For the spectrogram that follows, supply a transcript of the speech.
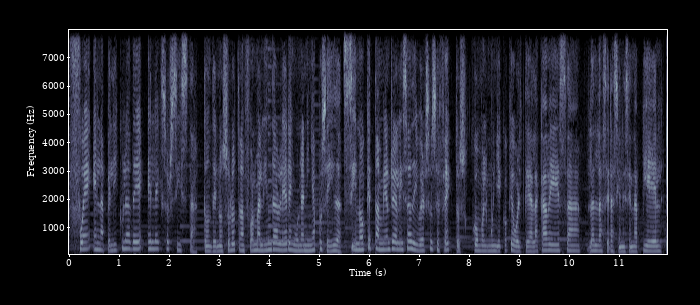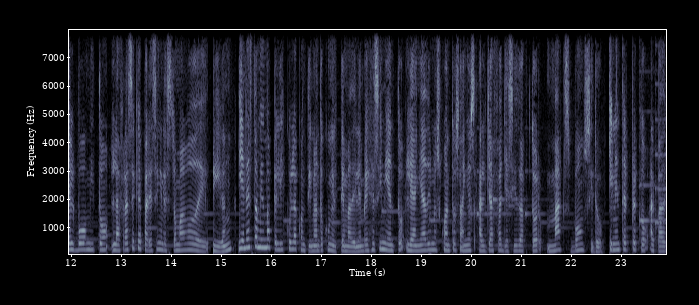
fue en la película de El Exorcista, donde no solo transforma a Linda Blair en una niña poseída, sino que también realiza diversos efectos, como el muñeco que voltea la cabeza, las laceraciones en la piel, el vómito, la frase que aparece en el estómago de Regan. Y en esta misma película, continuando con el tema del envejecimiento, le añade unos cuantos años al ya fallecido actor Max von Sydow, quien interpretó al padre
